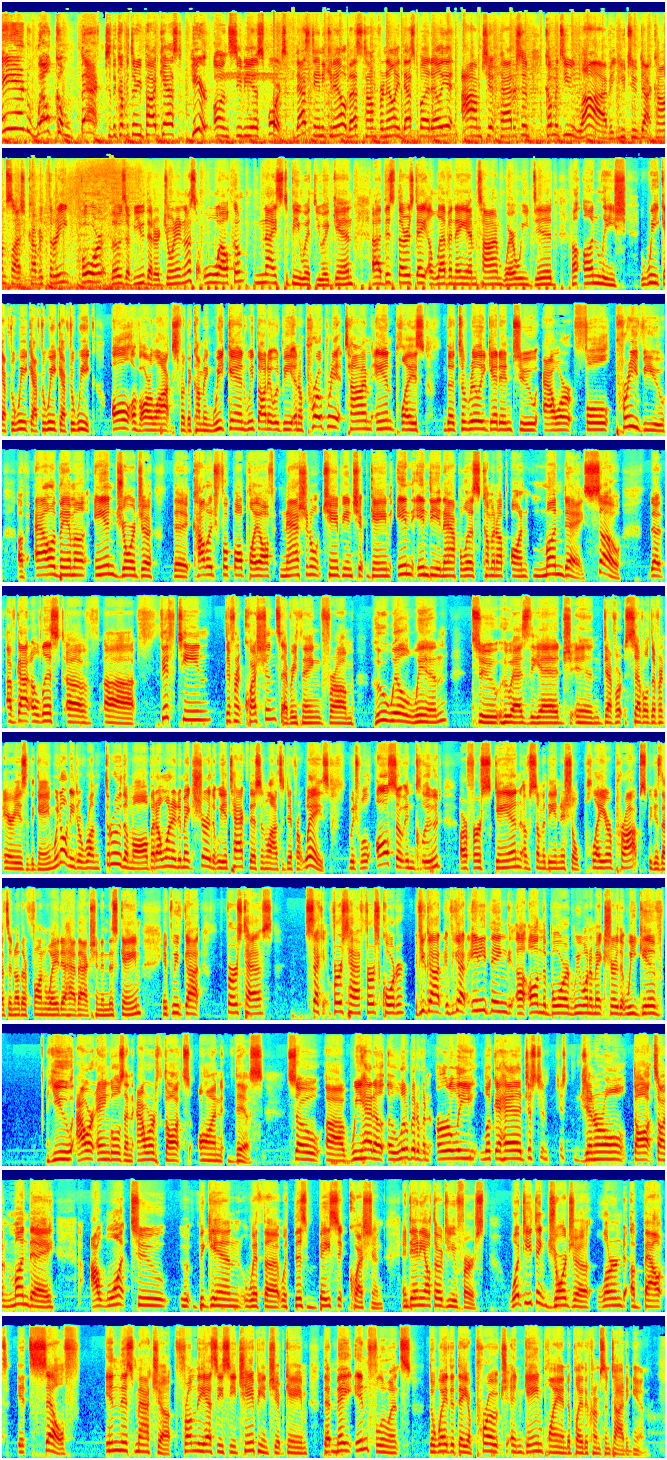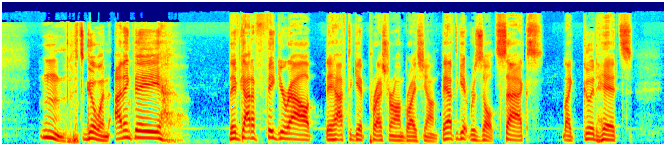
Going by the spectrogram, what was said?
And welcome back to the Cover 3 podcast here on CBS Sports. That's Danny Kanell, that's Tom Fornelli, that's Bud Elliott. I'm Chip Patterson coming to you live at youtube.com slash cover 3. For those of you that are joining us, welcome. Nice to be with you again. Uh, this Thursday, 11 a.m. time, where we did uh, unleash week after week after week after week all of our locks for the coming weekend. We thought it would be an appropriate time and place the, to really get into our full preview of Alabama and Georgia, the college football playoff national championship game in Indianapolis coming up on Monday. So the, I've got a list of uh, 15 different questions, everything from who will win to who has the edge in def- several different areas of the game. We don't need to run through them all, but I wanted to make sure that we attack this in lots of different ways, which will also include our first scan of some of the initial player props, because that's another fun way to have action in this game. If we've got first halves, second first half first quarter if you got if you got anything uh, on the board we want to make sure that we give you our angles and our thoughts on this so uh, we had a, a, little bit of an early look ahead, just just general thoughts on Monday. I want to begin with uh, with this basic question, and Danny, I'll throw it to you first. What do you think Georgia learned about itself in this matchup from the SEC championship game that may influence the way that they approach and game plan to play the Crimson Tide again? Mm, it's a good one. I think they they've got to figure out they have to get pressure on Bryce Young. They have to get results, sacks, like good hits.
